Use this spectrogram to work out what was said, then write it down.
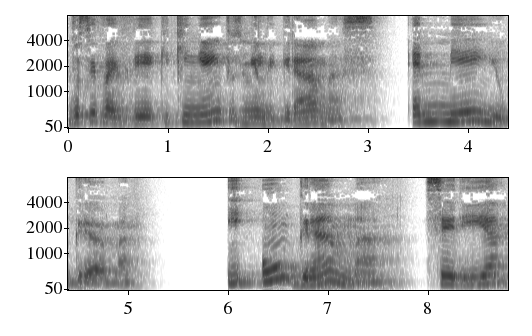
você vai ver que 500 miligramas é meio grama. E um grama seria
